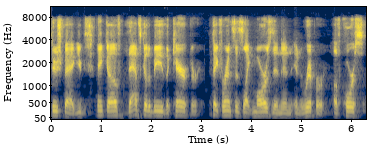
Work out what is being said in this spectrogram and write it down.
douchebag you could think of, that's going to be the character. Take, for instance, like Marsden and, and Ripper. Of course,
